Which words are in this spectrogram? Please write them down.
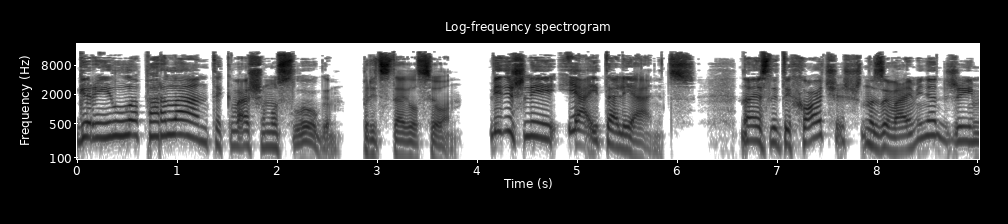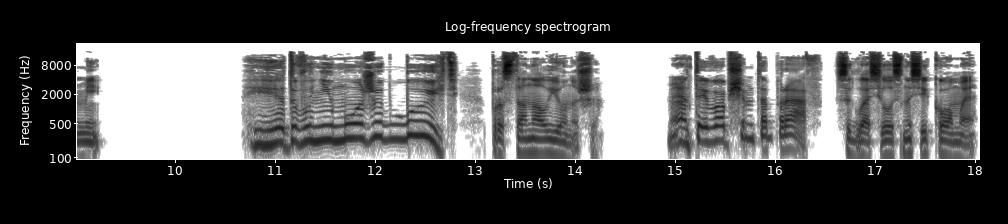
«Грилло парланте к вашим услугам», — представился он. «Видишь ли, я итальянец. Но если ты хочешь, называй меня Джимми». «И этого не может быть!» — простонал юноша. «Ты, в общем-то, прав», — согласилась насекомое.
